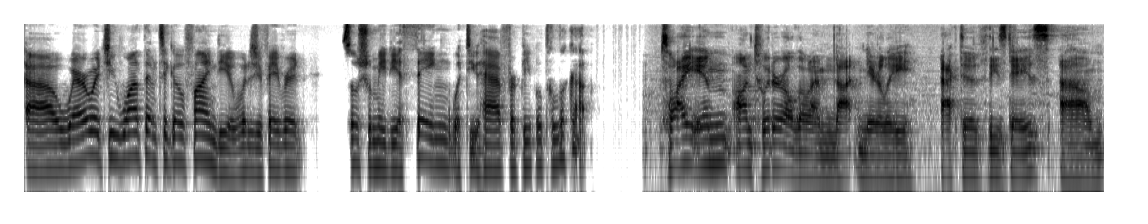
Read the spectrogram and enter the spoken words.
uh, where would you want them to go find you? What is your favorite social media thing? What do you have for people to look up? So I am on Twitter, although I'm not nearly active these days. Um,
